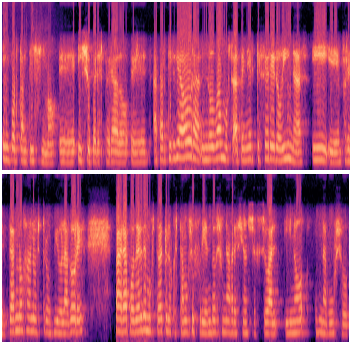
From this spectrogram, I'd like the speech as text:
Importantísimo eh, y súper esperado. Eh, a partir de ahora no vamos a tener que ser heroínas y eh, enfrentarnos a nuestros violadores para poder demostrar que lo que estamos sufriendo es una agresión sexual y no un abuso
